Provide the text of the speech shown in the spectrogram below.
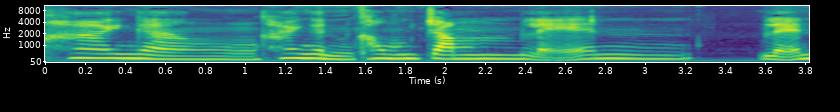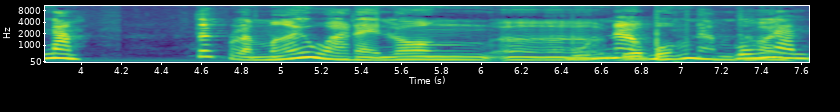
2000 2005 tức là mới qua Đài Loan uh, Bốn năm. 4 năm 4 thôi. năm.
